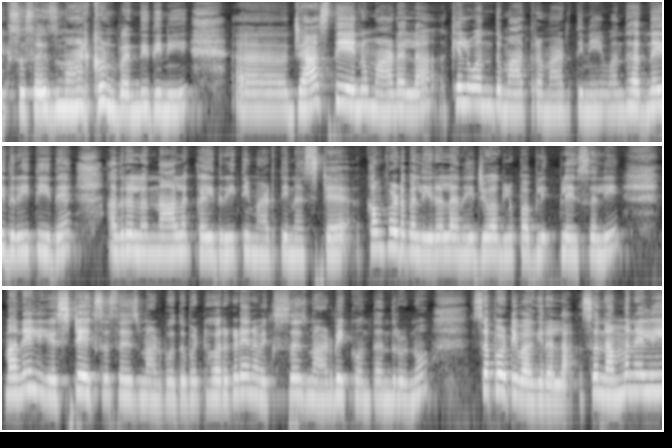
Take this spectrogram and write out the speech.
ಎಕ್ಸಸೈಸ್ ಮಾಡ್ಕೊಂಡು ಬಂದಿದ್ದೀನಿ. ಜಾಸ್ತಿ ಏನು ಮಾಡಲ್ಲ. ಕೆಲವೊಂದು ಮಾತ್ರ ಮಾಡ್ತೀನಿ. ಒಂದು ಹದಿನೈದು ರೀತಿ ಇದೆ. ಅದರಲ್ಲಿ ಒಂದು ನಾಲ್ಕೈದು ರೀತಿ ಮಾಡ್ತೀನಿ ಅಷ್ಟೇ. ಕಂಫರ್ಟಬಲ್ ಇರಲ್ಲ ನಿಜವಾಗ್ಲೂ ಪಬ್ಲಿಕ್ ಪ್ಲೇಸಲ್ಲಿ ಮನೇಲಿ ಎಷ್ಟೇ ಎಕ್ಸಸೈಸ್ ಮಾಡ್ಬೋದು ಬಟ್ ಹೊರಗಡೆ ನಾವು ಎಕ್ಸಸೈಸ್ ಮಾಡಬೇಕು ಅಂತಂದ್ರೂ ಸಪೋರ್ಟಿವ್ ಆಗಿರಲ್ಲ. ಸೊ ನಮ್ಮ ಮನೇಲಿ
